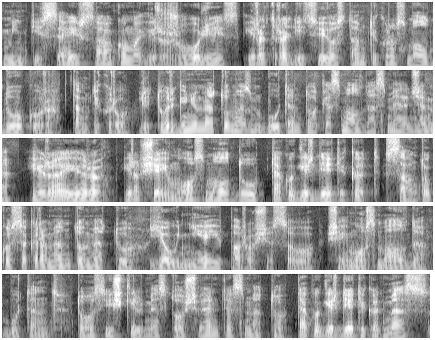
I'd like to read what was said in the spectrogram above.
mintise išsakoma ir žodžiais. Yra tradicijos tam tikros maldų, kur tam tikrų liturginių metų mes būtent tokias maldas melžiame. Yra ir yra šeimos maldų. Teko girdėti, kad santokos sakramento metu jaunieji paruošė savo šeimos maldą būtent tos iškilmės, tos šventės metu. Teko girdėti, kad mes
